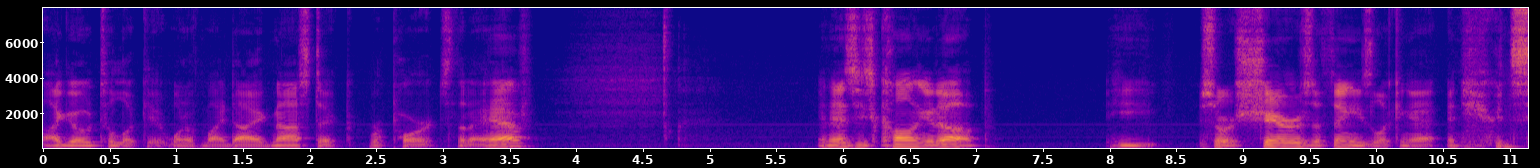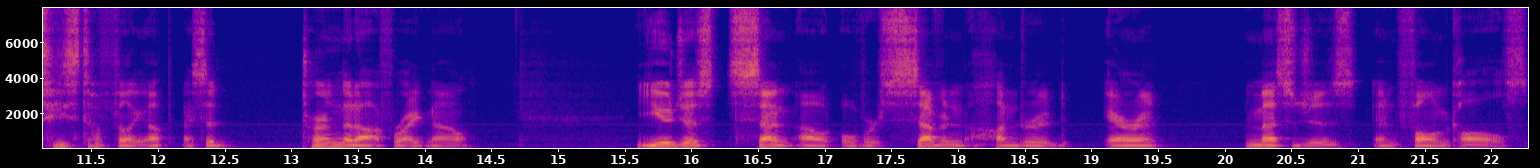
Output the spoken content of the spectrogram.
I go to look at one of my diagnostic reports that I have. And as he's calling it up, he sort of shares the thing he's looking at, and you can see stuff filling up. I said, turn that off right now. You just sent out over 700 errant messages and phone calls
